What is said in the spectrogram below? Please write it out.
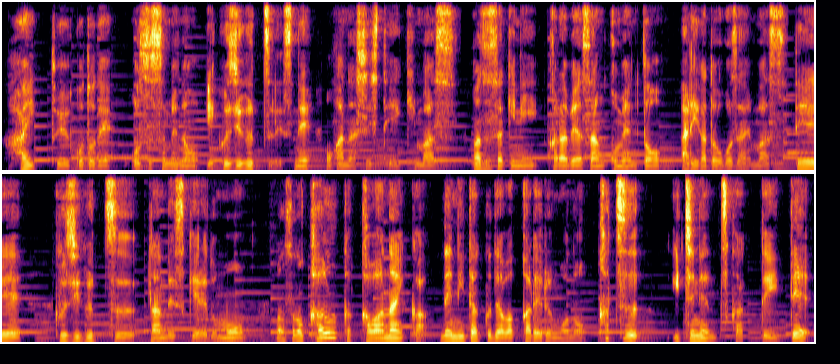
はい。ということで、おすすめの育児グッズですね。お話ししていきます。まず先に、カラベアさんコメントありがとうございます。で、育児グッズなんですけれども、まあ、その買うか買わないかで2択で分かれるもの、かつ1年使っていて、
